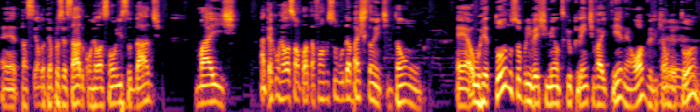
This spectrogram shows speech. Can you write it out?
É, tá sendo até processado com relação a isso, dados, mas até com relação à plataforma isso muda bastante. Então, é, o retorno sobre o investimento que o cliente vai ter, né? Óbvio, ele quer um É. retorno,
